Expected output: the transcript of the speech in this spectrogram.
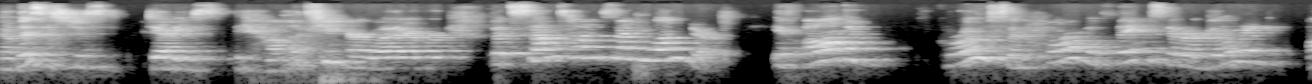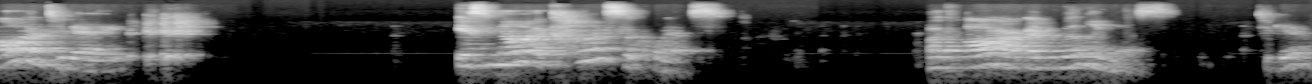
Now, this is just Debbie's theology or whatever, but sometimes I wonder if all the gross and horrible things that are going on today is not a consequence of our unwillingness to give.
